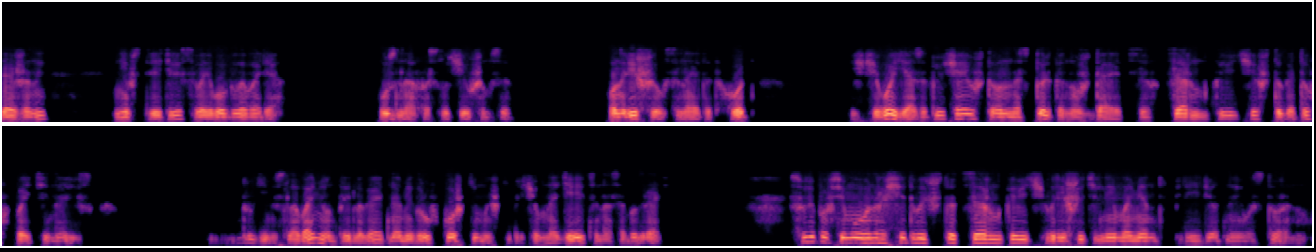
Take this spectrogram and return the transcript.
Сежаны не встретили своего главаря. Узнав о случившемся, он решился на этот ход, из чего я заключаю, что он настолько нуждается в Цернковиче, что готов пойти на риск. Другими словами, он предлагает нам игру в кошки-мышки, причем надеется нас обыграть. Судя по всему, он рассчитывает, что Цернкович в решительный момент перейдет на его сторону.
